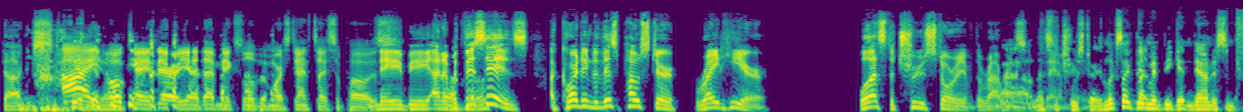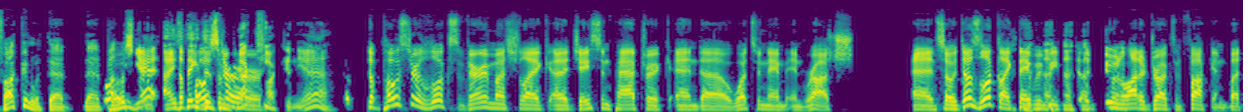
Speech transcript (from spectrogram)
ducks. I okay there. Yeah, that makes a little bit more sense, I suppose. Maybe I don't. But this Uh-huh. is according to this poster right here. Well, that's the true story of the Robertson wow, that's family. a true story. It looks like they might be getting down to some fucking with that that Well, poster. yeah, I the think there's some poster- duck fucking. Yeah. the poster looks very much like uh, Jason Patric and uh, what's her name in Rush. And so it does look like they would be uh, doing a lot of drugs and fucking, but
